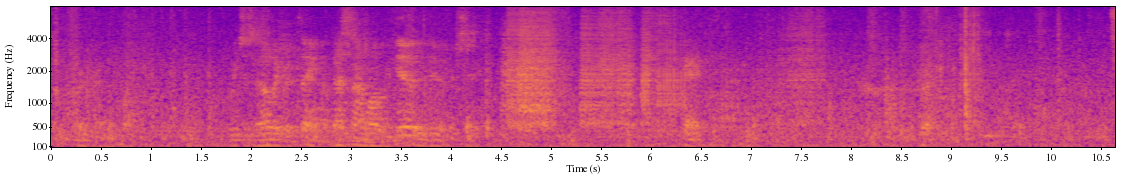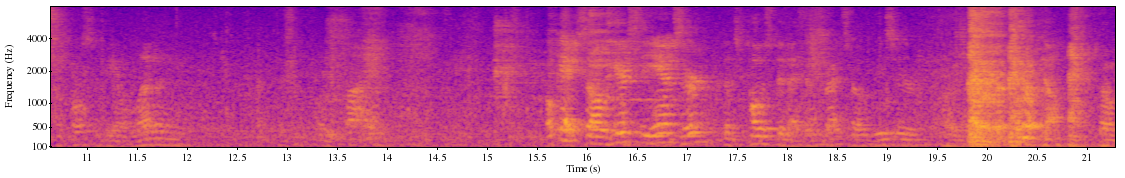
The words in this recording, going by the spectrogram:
the. Which is another good thing, but that's not what we did, we did it for safety. Okay. Good. It's supposed to be eleven forty-five. Okay, so here's the answer that's posted, I think, right? So these are, no. So,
